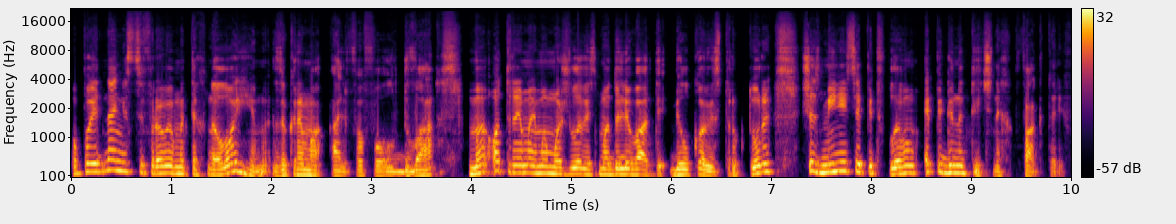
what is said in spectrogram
У поєднанні з цифровими технологіями, зокрема AlphaFold 2, ми отримаємо можливість моделювати білкові структури, що змінюються під впливом епігенетичних факторів.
